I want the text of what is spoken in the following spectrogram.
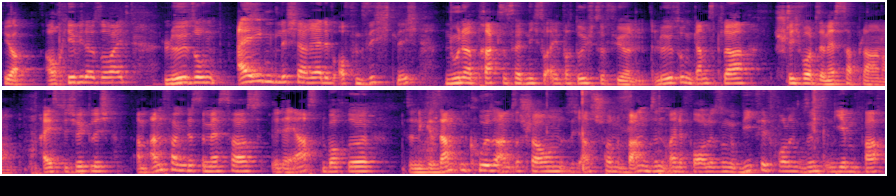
Ja, auch hier wieder soweit. Lösung eigentlich ja relativ offensichtlich, nur in der Praxis halt nicht so einfach durchzuführen. Lösung ganz klar, Stichwort Semesterplanung. Heißt sich wirklich am Anfang des Semesters in der ersten Woche seine gesamten Kurse anzuschauen, sich anzuschauen, wann sind meine Vorlesungen, wie viele Vorlesungen sind es in jedem Fach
